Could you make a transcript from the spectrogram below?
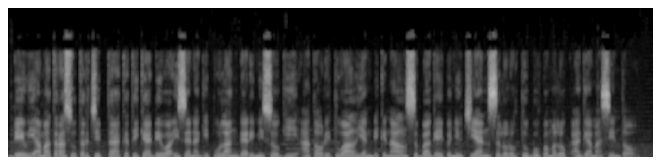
Dewi Amaterasu tercipta ketika Dewa Izanagi pulang dari Misogi atau ritual yang dikenal sebagai penyucian seluruh tubuh pemeluk agama Shinto.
